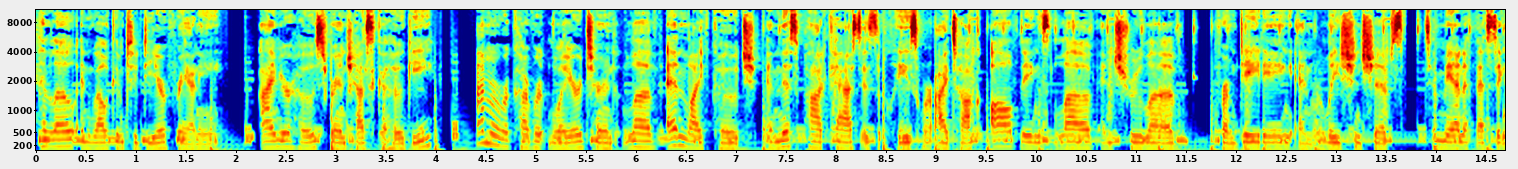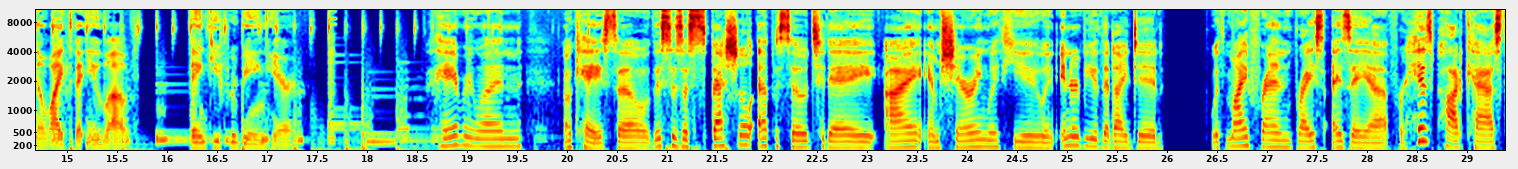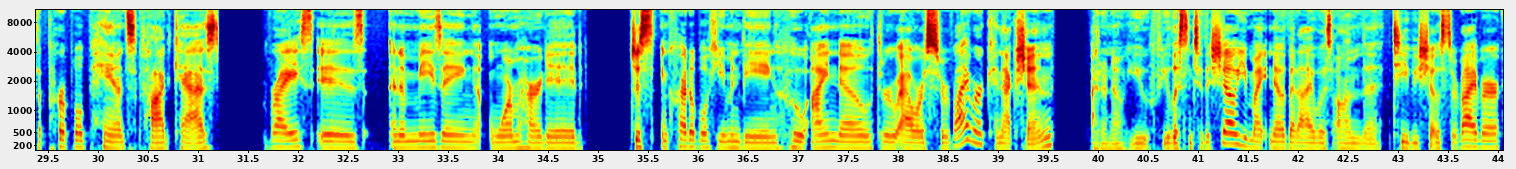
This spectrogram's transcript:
Hello and welcome to Dear Franny. I'm your host, Francesca Hogi. I'm a recovered lawyer turned love and life coach, and this podcast is the place where I talk all things love and true love, from dating and relationships to manifesting a life that you love. Thank you for being here. Hey everyone. Okay, so this is a special episode today. I am sharing with you an interview that I did with my friend Brice Izyah for his podcast, the Purple Pants Podcast. Brice is an amazing, warm hearted, just incredible human being who I know through our survivor connection. I don't know you if you listen to the show, you might know that I was on the TV show Survivor.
